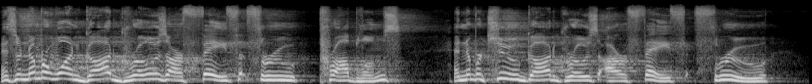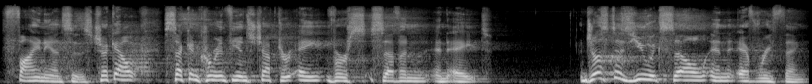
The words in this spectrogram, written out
And so, number one, God grows our faith through problems. And number two, God grows our faith through finances. Check out 2 Corinthians chapter 8 verse 7 and 8. Just as you excel in everything,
